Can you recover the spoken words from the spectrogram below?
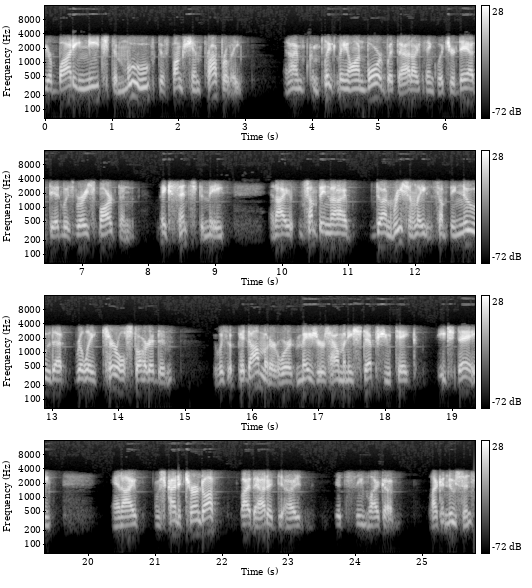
your body needs to move to function properly. And I'm completely on board with that. I think what your dad did was very smart and makes sense to me. And I something that I've done recently something new that really Carol started, and it was a pedometer where it measures how many steps you take each day. And I was kind of turned off by that. It I, it seemed like a like a nuisance.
